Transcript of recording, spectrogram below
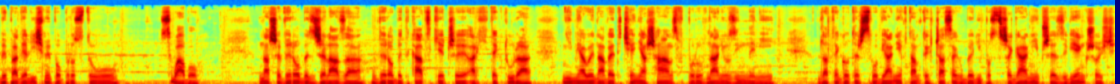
wypadaliśmy po prostu słabo. Nasze wyroby z żelaza, wyroby tkackie czy architektura nie miały nawet cienia szans w porównaniu z innymi. Dlatego też Słowianie w tamtych czasach byli postrzegani przez większość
